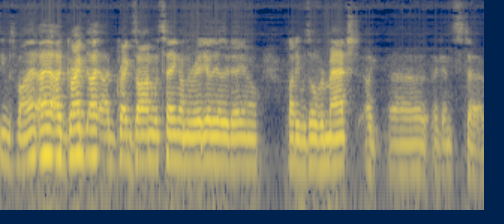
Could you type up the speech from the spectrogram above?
seems fine. I, I Greg I, Greg Zaun was saying on the radio the other day, you know, thought he was overmatched uh, uh, against uh,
